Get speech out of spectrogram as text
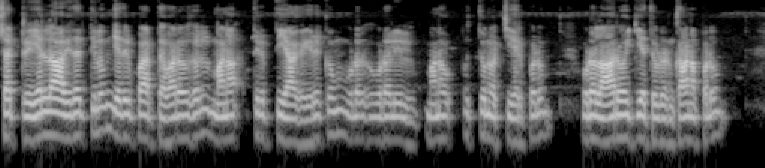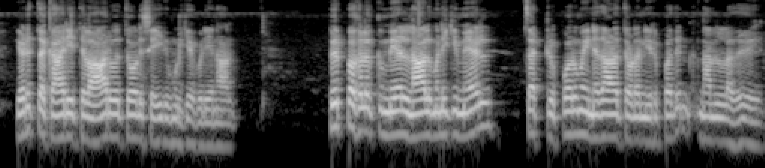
சற்று எல்லா விதத்திலும் எதிர்பார்த்த வரவுகள் மன திருப்தியாக இருக்கும். உடல் உடலில் மன புத்துணர்ச்சி ஏற்படும். உடல் ஆரோக்கியத்துடன் காணப்படும். எடுத்த காரியத்தில் ஆர்வத்தோடு செய்து முடிக்கக்கூடிய நாள். பிற்பகலுக்கு மேல் நாலு மணிக்கு மேல் சற்று பொறுமை நிதானத்துடன் இருப்பது நல்லது.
